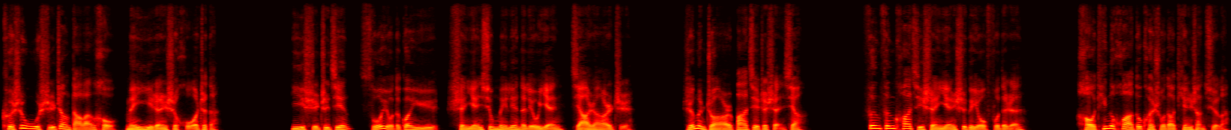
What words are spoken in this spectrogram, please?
可是五十仗打完后，没一人是活着的。一时之间，所有的关于沈岩兄妹恋的流言戛然而止，人们转而巴结着沈相，纷纷夸起沈岩是个有福的人，好听的话都快说到天上去了。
